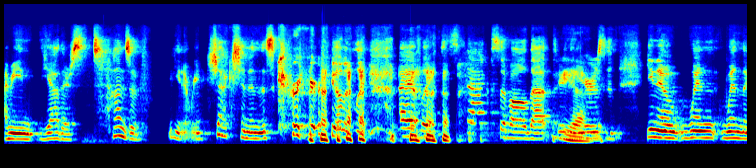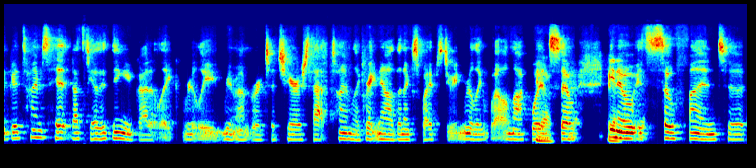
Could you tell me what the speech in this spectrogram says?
I mean, yeah, there's tons of you know rejection in this career field and like i have like stacks of all that through yeah. the years and you know when when the good times hit that's the other thing you've got to like really remember to cherish that time. Like right now the next wife's doing really well knock wood. Yeah. so you know it's so fun to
